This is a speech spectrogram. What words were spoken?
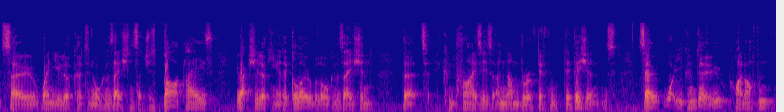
So when you look at an organisation such as Barclays, you're actually looking at a global organisation that comprises a number of different divisions. So what you can do quite often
